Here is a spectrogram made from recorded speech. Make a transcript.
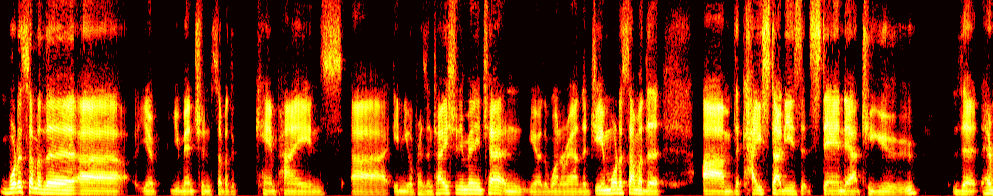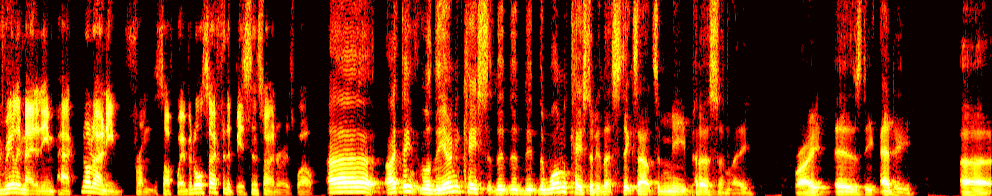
What are some of the, uh, you know, you mentioned some of the campaigns uh, in your presentation in ManyChat and, you know, the one around the gym. What are some of the, um, the case studies that stand out to you that have really made an impact, not only from the software, but also for the business owner as well? Uh, I think well, the only case, the, the, the, one case study that sticks out to me personally, right, is the Eddie uh,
